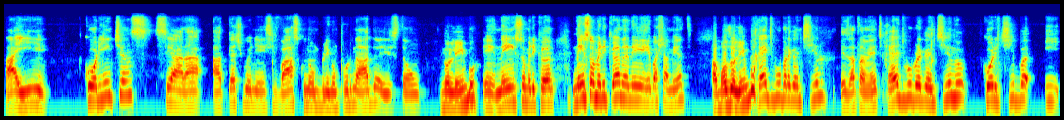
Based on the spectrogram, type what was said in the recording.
Aí, Corinthians, Ceará, Atlético Goianiense e Vasco não brigam por nada, eles estão No limbo, em- nem em sul-americano, nem sul-americana, nem em rebaixamento. famoso limbo. Red Bull Bragantino, exatamente. Red Bull Bragantino, Coritiba e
